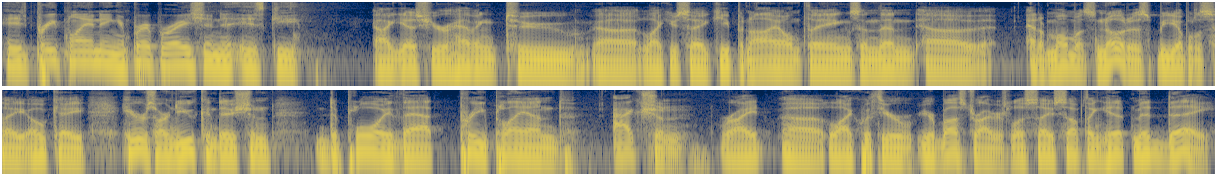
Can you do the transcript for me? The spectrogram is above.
it, pre-planning and preparation is key. I guess you're having to, uh, like you say, keep an eye on things and then uh, at a moment's notice be able to say, okay, here's our new condition, deploy that pre planned action, right? Uh, like with your, your bus drivers, let's say something hit midday.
